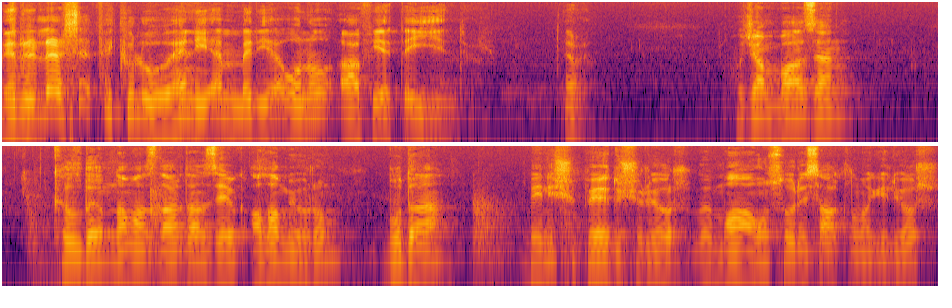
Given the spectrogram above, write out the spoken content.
verirlerse fekuluhu heni emmeriye onu afiyetle yiyin diyor. Evet. Hocam bazen kıldığım namazlardan zevk alamıyorum. Bu da beni şüpheye düşürüyor ve Maun suresi aklıma geliyor.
